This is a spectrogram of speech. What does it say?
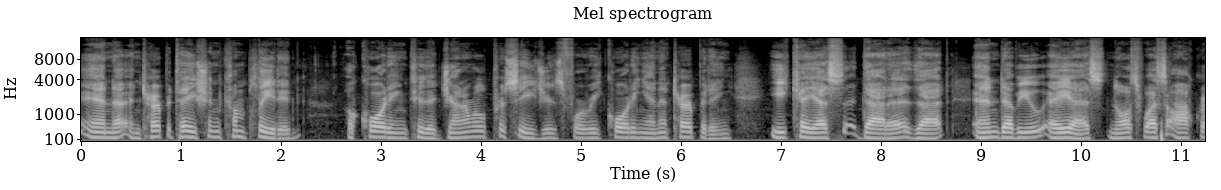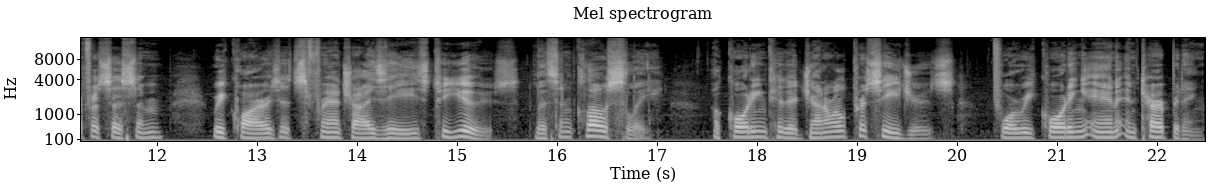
and the interpretation completed according to the general procedures for recording and interpreting EKS data that NWAS, Northwest Aquifer System, requires its franchisees to use. Listen closely. According to the general procedures for recording and interpreting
